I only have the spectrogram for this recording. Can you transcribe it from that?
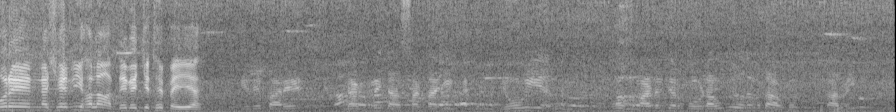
ਔਰ ਇਹ ਨਸ਼ੇ ਦੀ ਹਾਲਾਤ ਦੇ ਵਿੱਚ ਇੱਥੇ ਪਏ ਆ। ਇਹਦੇ ਬਾਰੇ ਡਾਕਟਰ ਹੀ ਦੱਸ ਸਕਦਾ ਜੀ। ਜੋ ਵੀ ਪੋਸਟਮਾਰਟਮ ਚ ਰਿਪੋਰਟ ਆਊਗੀ ਉਹਦੇ ਮੁਤਾਬਕ ਕਾਰਵਾਈ ਹੋਊਗੀ।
